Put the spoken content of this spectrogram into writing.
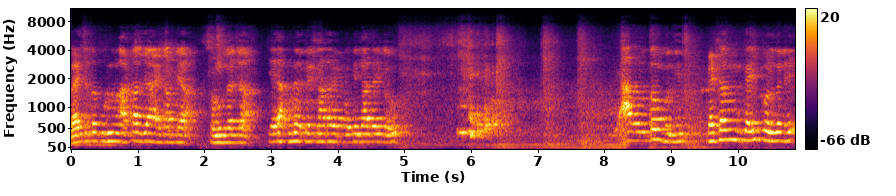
गाईचं तर पूर्ण लाटा ज्या आहेत आपल्या समुद्राच्या त्या दाखवण्याचा प्रयत्न आता कोणते काय करू. यार होतो बोलली. त्याच्यात काही बोललं नाही.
